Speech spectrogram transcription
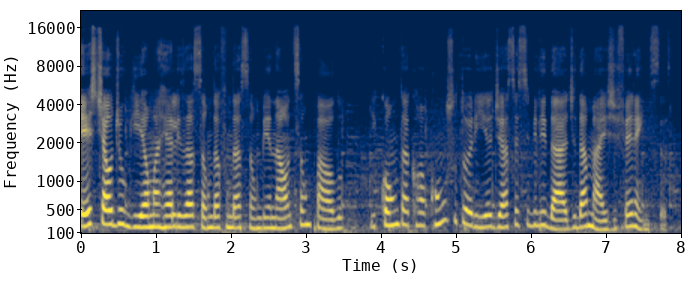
Este audioguia é uma realização da Fundação Bienal de São Paulo e conta com a consultoria de acessibilidade da Mais Diferenças.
